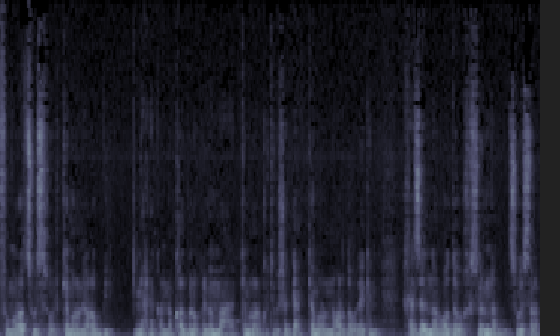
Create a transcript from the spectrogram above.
وفي مباراه سويسرا والكاميرون يا ربي إن إحنا كنا قلبا وقالبا مع الكاميرون. أنا كنت بشجع الكاميرون النهارده ولكن خذلنا الوضع وخسرنا من سويسرا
